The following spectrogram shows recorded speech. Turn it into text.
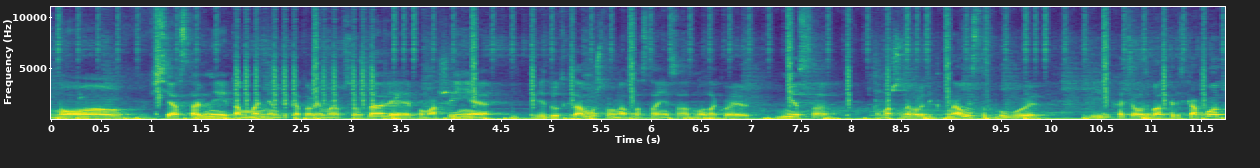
но все остальные там моменты, которые мы обсуждали по машине, ведут к тому, что у нас останется одно такое место. Машина вроде как на выставку будет. И хотелось бы открыть капот,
